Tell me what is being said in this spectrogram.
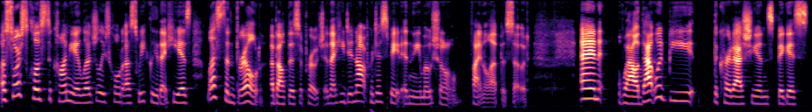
A source close to Kanye allegedly told Us Weekly that he is less than thrilled about this approach and that he did not participate in the emotional final episode. And wow, that would be the Kardashians' biggest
